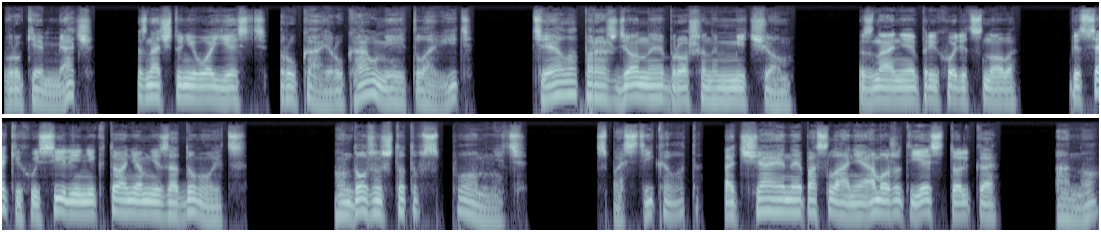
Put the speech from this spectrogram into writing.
в руке мяч, значит, у него есть рука, и рука умеет ловить. Тело, порожденное брошенным мечом. Знание приходит снова. Без всяких усилий никто о нем не задумывается. Он должен что-то вспомнить. Спасти кого-то. Отчаянное послание, а может, есть только оно?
